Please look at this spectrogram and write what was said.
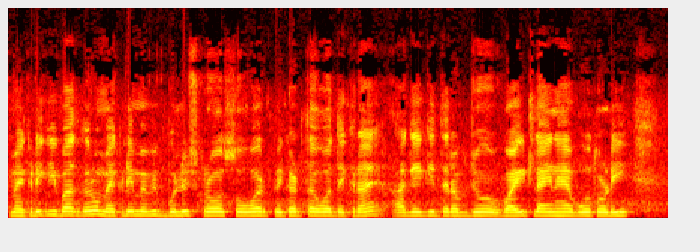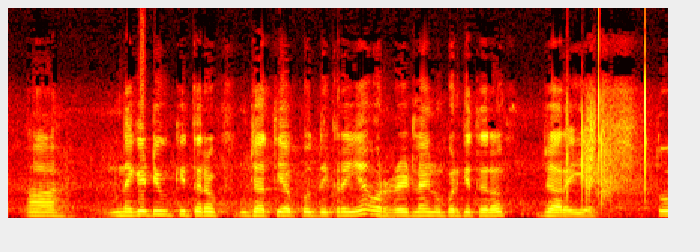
मैकडी की बात करूँ, मैकडी में भी बुलिश क्रॉस ओवर पिकड़ता हुआ दिख रहा है। आगे की तरफ़ जो वाइट लाइन है वो थोड़ी नेगेटिव की तरफ़ जाती है आपको दिख रही है और रेड लाइन ऊपर की तरफ़ जा रही है। तो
